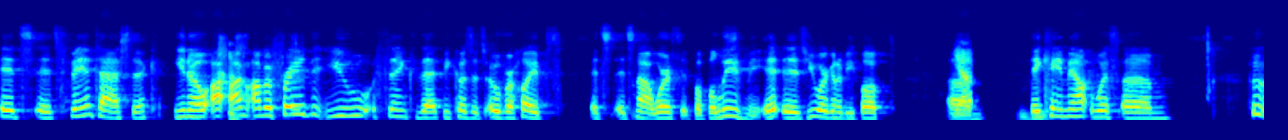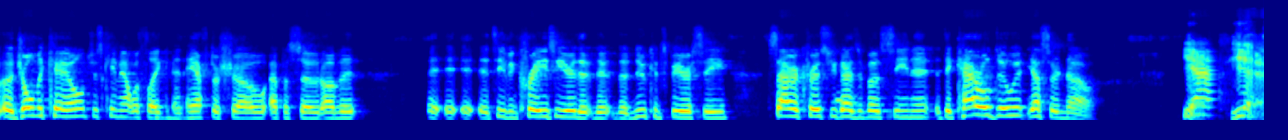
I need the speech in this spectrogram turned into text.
It's it's fantastic. You know, I, I'm I'm afraid that you think that because it's overhyped, it's it's not worth it. But believe me, it is. You are going to be hooked. Yep. Um, They came out with um, who uh, Joel McHale just came out with like an after show episode of it. It, it. It's even crazier. The, the the new conspiracy. Sarah, Chris, you guys have both seen it. Did Carol do it? Yes or no? yeah. Yeah.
